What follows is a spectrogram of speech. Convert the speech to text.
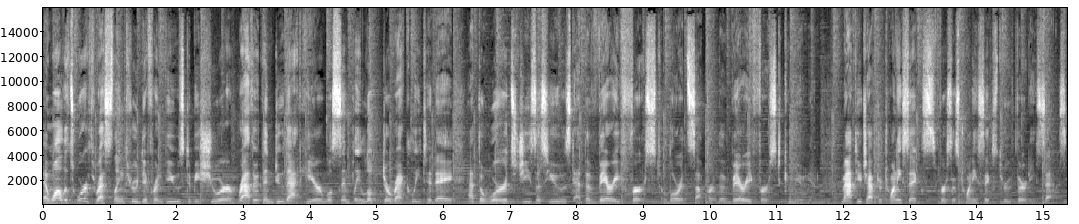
And while it's worth wrestling through different views to be sure, rather than do that here, we'll simply look directly today at the words Jesus used at the very first Lord's Supper, the very first communion. Matthew chapter 26, verses 26 through 30 says,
